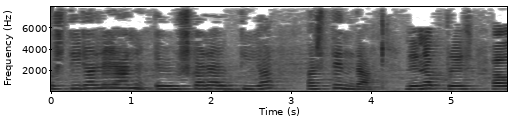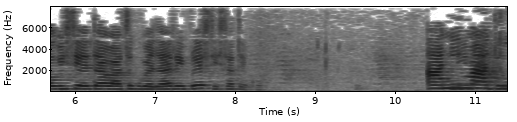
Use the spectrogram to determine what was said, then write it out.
ostiralean Euskaraldia hasten da. Denok prez, hau bizi eta batzuk belarri prez izateko. Animatu!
